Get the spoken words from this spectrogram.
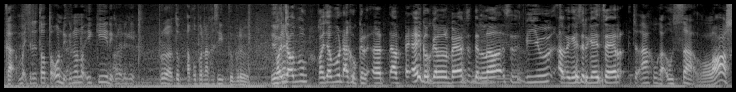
Kak mek cerita tok oh, ndek ono iki, ndek ono iki. Bro, aku, aku pernah ke situ, Bro. Ya kan? Kancamu, kancamu nak Google Earth, apa- eh Google Maps delok view apa geser-geser. Cuk, aku gak usah los.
